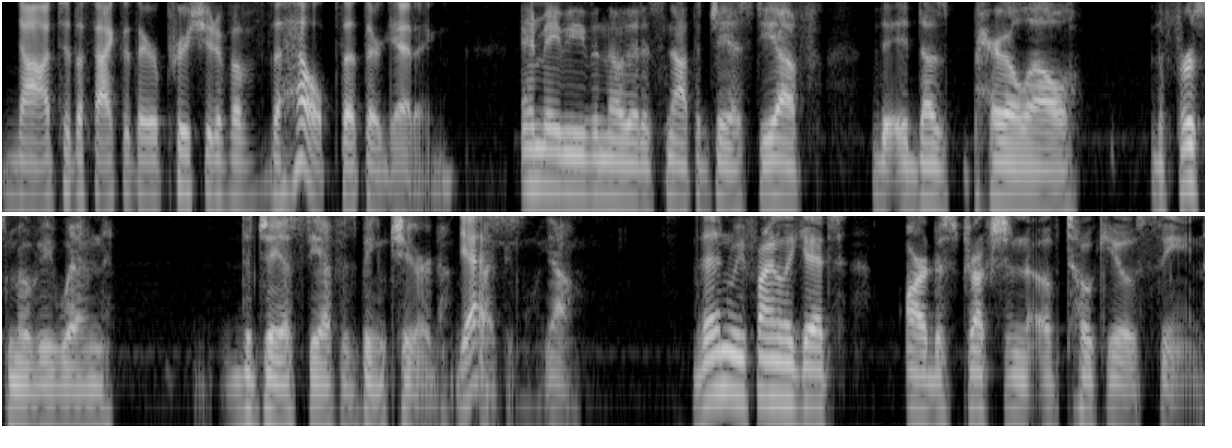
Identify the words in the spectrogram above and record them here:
nod to the fact that they're appreciative of the help that they're getting. and maybe even though that it's not the JSDF, it does parallel the first movie when the JSDF is being cheered. by Yes. people. Yeah. Then we finally get our destruction of Tokyo scene.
